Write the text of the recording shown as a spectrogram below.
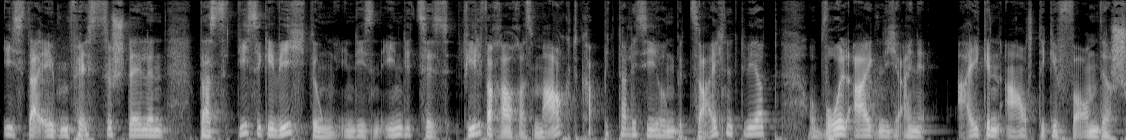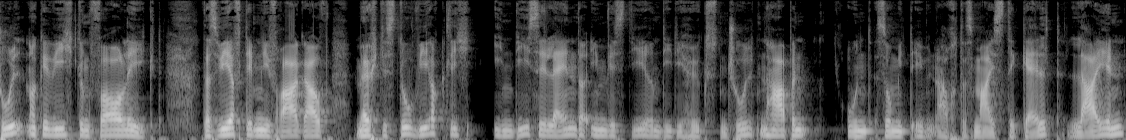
ist da eben festzustellen, dass diese Gewichtung in diesen Indizes vielfach auch als Marktkapitalisierung bezeichnet wird, obwohl eigentlich eine eigenartige Form der Schuldnergewichtung vorliegt. Das wirft eben die Frage auf, möchtest du wirklich in diese Länder investieren, die die höchsten Schulden haben und somit eben auch das meiste Geld leihen?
